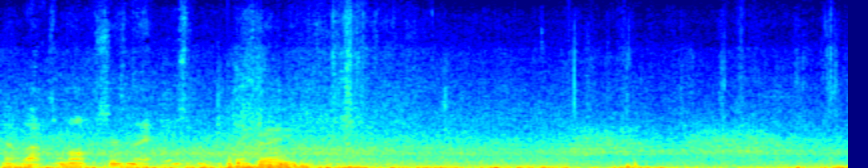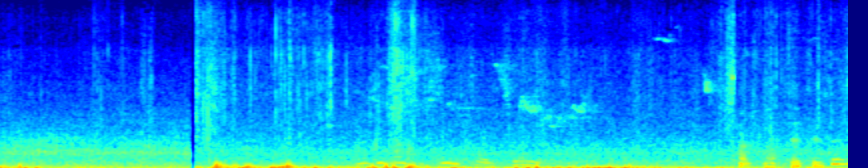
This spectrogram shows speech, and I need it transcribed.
Now that's moss, isn't it? Isn't it? Isn't it great? Where do you want to see photo? That's not it, is it?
